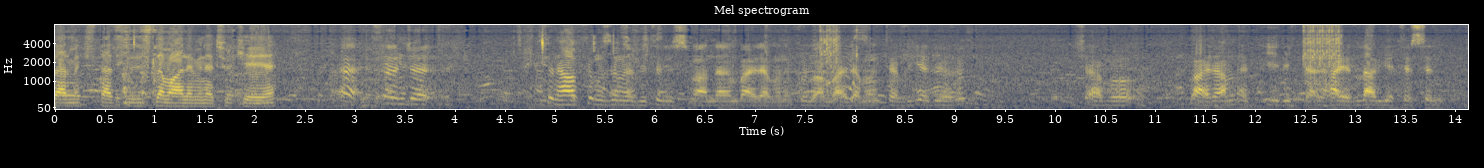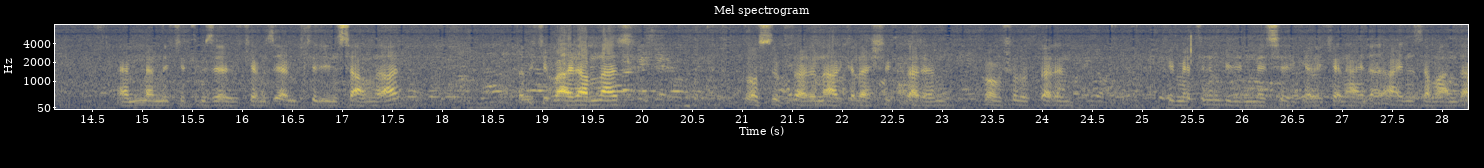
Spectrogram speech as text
vermek istersiniz İslam alemine, Türkiye'ye? Evet, önce bütün halkımızın ve bütün Müslümanların bayramını, Kurban Bayramı'nı tebrik ediyorum. İnşallah bu bayram hep iyilikler, hayırlar getirsin. Hem memleketimize, ülkemize hem bütün insanlığa. Tabii ki bayramlar dostlukların, arkadaşlıkların, komşulukların kıymetinin bilinmesi gereken aylar. Aynı zamanda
